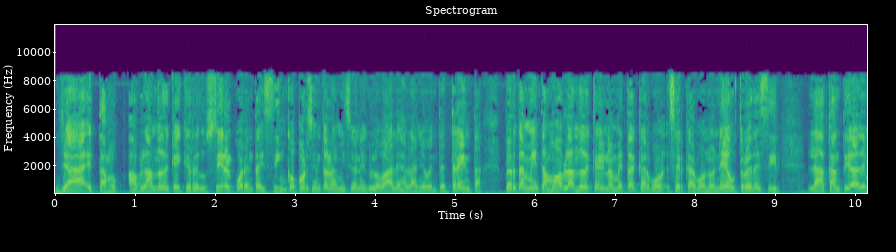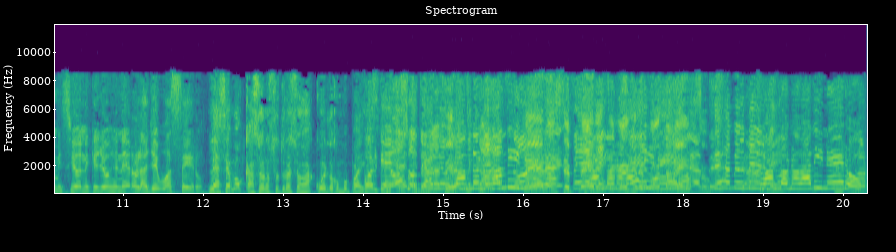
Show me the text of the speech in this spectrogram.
Ya estamos hablando de que hay que reducir el 45% de las emisiones globales al año 2030, pero también estamos hablando de que hay una meta de carbono, ser carbono neutro, es decir, la cantidad de emisiones que yo genero la llevo a cero. ¿Le hacemos caso a nosotros a esos acuerdos como país? Porque Nosotros eh, déjame la- Cuando nos dan dinero. Espérense, espérense, eso. Déjame unirme. Cuando nos da dinero.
